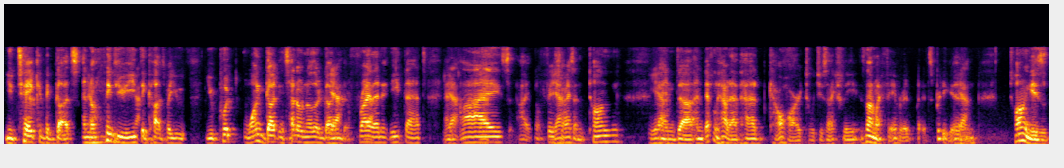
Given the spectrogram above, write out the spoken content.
You take the guts, and not only do you eat Yeah. the guts, but you you put one gut inside of another gut Yeah. and then fry Yeah. that and eat that, and Yeah. eyes, I, no, fish Yeah. eyes and tongue, yeah, and uh, and definitely had I've had cow heart, which is actually it's not my favorite, but it's pretty good. Yeah. Tongue is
